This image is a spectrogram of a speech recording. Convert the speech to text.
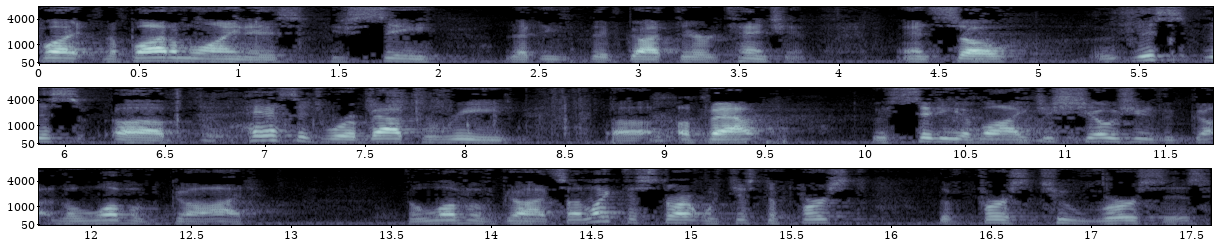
But the bottom line is, you see that they've got their attention. And so, this, this uh, passage we're about to read uh, about the city of Ai just shows you the, the love of God. The love of God. So, I'd like to start with just the first the first two verses.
